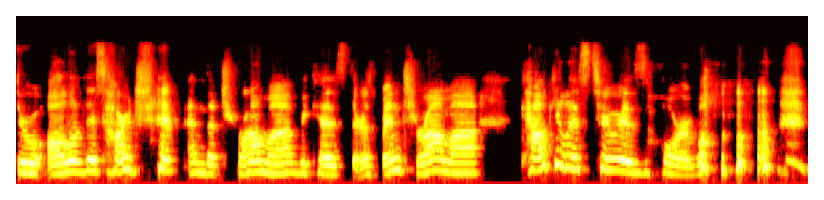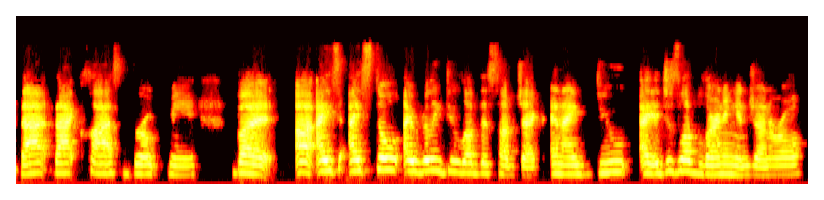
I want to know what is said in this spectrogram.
through all of this hardship and the trauma because there's been trauma. Calculus 2 is horrible. that that class broke me, but uh, I I still I really do love this subject and I do I just love learning in general.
